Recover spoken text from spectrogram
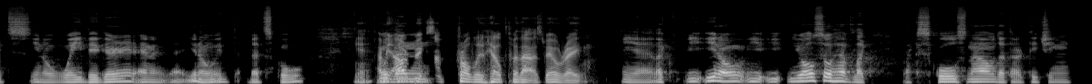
it's you know way bigger and uh, you know it, that's cool Yeah. I But mean, then- books have probably helped with that as well, right? Yeah like you, you know you, you- also have like like schools now that are teaching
